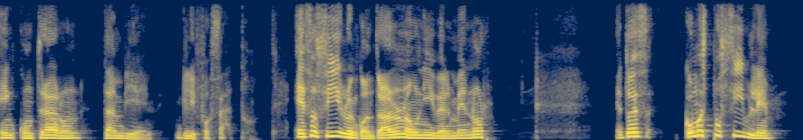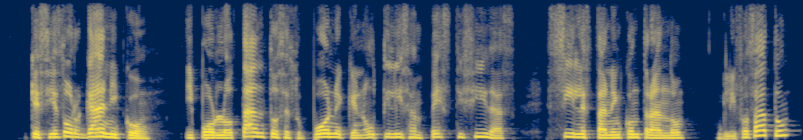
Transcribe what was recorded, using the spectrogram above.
encontraron también glifosato. Eso sí, lo encontraron a un nivel menor. Entonces, ¿cómo es posible que si es orgánico y por lo tanto se supone que no utilizan pesticidas, si le están encontrando glifosato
